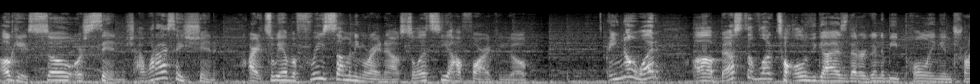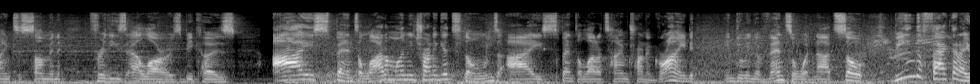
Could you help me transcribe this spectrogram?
Okay, so, or Syn. Why did I say Shin? Alright, so we have a free summoning right now, so let's see how far I can go. And you know what? Uh, best of luck to all of you guys that are going to be pulling and trying to summon for these LRs, because I spent a lot of money trying to get stones. I spent a lot of time trying to grind and doing events and whatnot. So, being the fact that I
